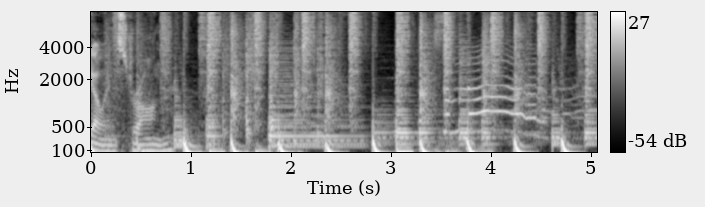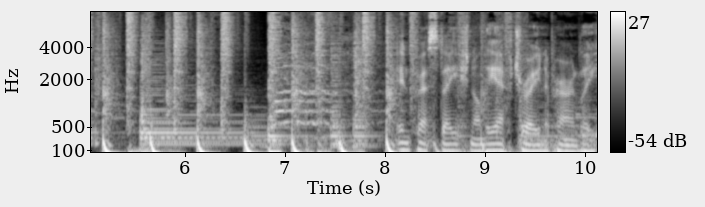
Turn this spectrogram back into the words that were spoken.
Going strong. Infestation on the F train, apparently.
